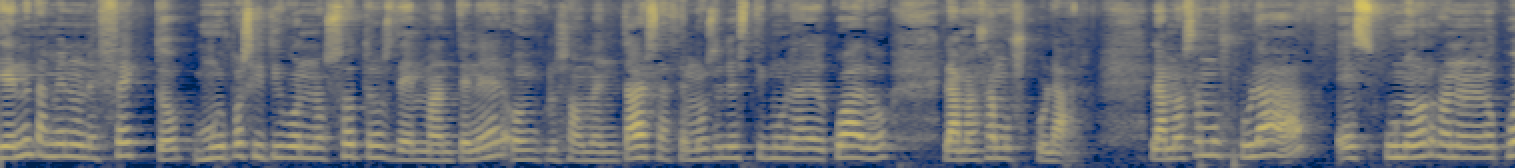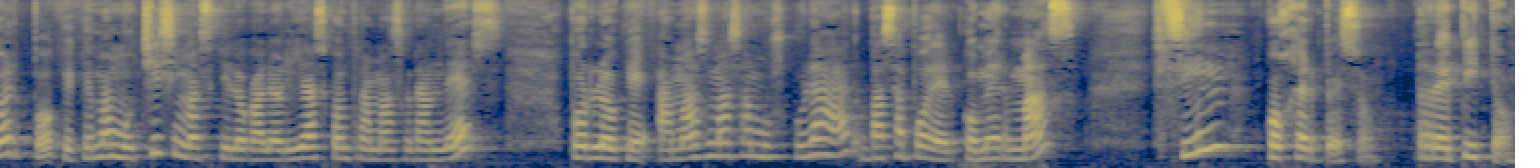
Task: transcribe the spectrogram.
tiene también un efecto muy positivo en nosotros de mantener o incluso aumentar, si hacemos el estímulo adecuado, la masa muscular. La masa muscular es un órgano en el cuerpo que quema muchísimas kilocalorías contra más grandes, por lo que a más masa muscular vas a poder comer más sin coger peso. Repito,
